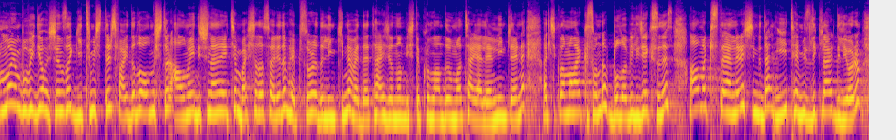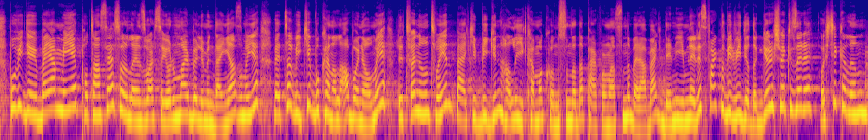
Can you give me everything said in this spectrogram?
Umarım bu video hoşunuza gitmiştir, faydalı olmuştur. Almayı düşünenler için başta da söyledim. Hepsi burada linkini ve deterjanın işte kullandığı materyallerin linklerini açıklamalar kısmında bulabileceksiniz. Almak isteyenlere şimdiden iyi temizlikler diliyorum. Bu videoyu beğenmeyi, potansiyel sorularınız varsa yorumlar bölümünden yazmayı ve tabii ki bu kanala abone olmayı lütfen unutmayın. Belki bir gün halı yıkama konusunda da performansını beraber deneyimleriz. Farklı bir videoda görüşmek üzere. Hoşçakalın.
